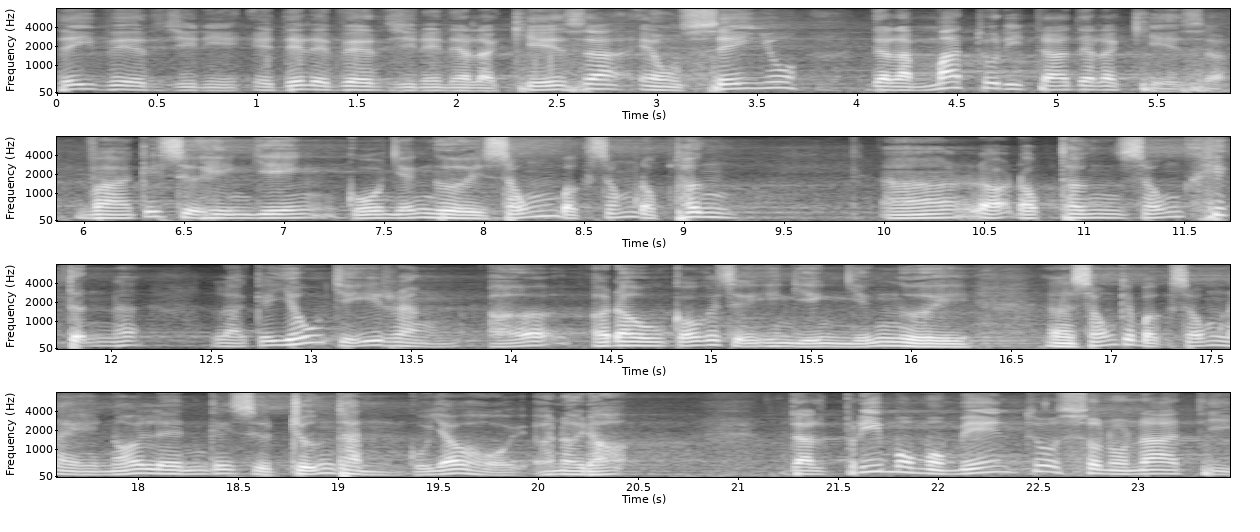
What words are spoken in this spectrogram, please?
dei vergini e delle vergini nella Chiesa è un segno della maturità della Chiesa. và cái sự hiện diện của những người sống bậc sống độc thân à, độc thân sống khiết tịnh đó, là cái dấu chỉ rằng ở ở đâu có cái sự hiện diện những người à, sống cái bậc sống này nói lên cái sự trưởng thành của giáo hội ở nơi đó Dal primo momento sono nati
